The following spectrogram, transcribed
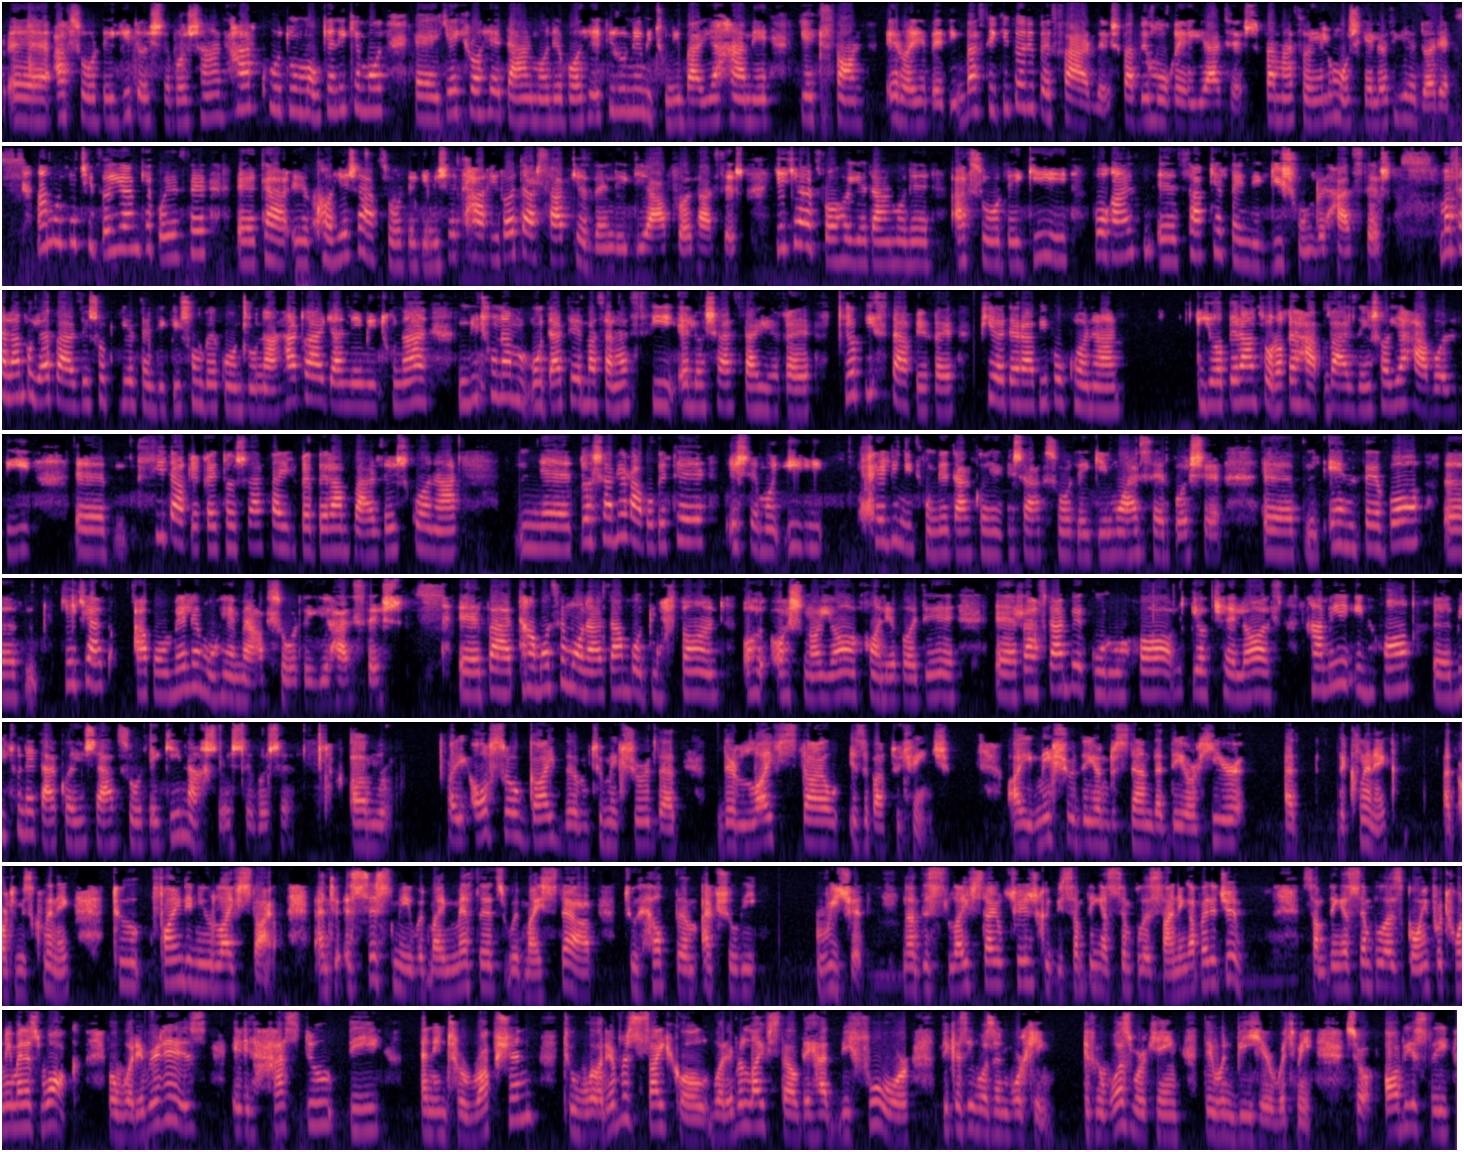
افسردگی داشته باشن هر کدوم ممکنه که ما یک راه درمان واحدی رو نمی‌تونیم برای همه یکسان ارائه بدیم. بستگی داره به فردش و به موقعیتش و مسائل و مشکلاتی که داره. اما یه چیزایی هم که باعث کاهش افسردگی میشه تغییرات در سبک زندگی افراد هستش. یکی از راه های درمان افسردگی واقعا سبک زندگیشون هستش. مثلا باید ورزش رو توی زندگیشون بگنجونن. حتی اگر نمی‌تونن می‌تونن مدت مثلا سی الا 60 دقیقه یا 20 دقیقه پیاده روی بکنن یا برن سراغ ورزش های حوازی سی دقیقه تا 60 دقیقه برن ورزش کنن. داشتن روابط اجتماعی خیلی می‌تونه در کاهش افسردگی موثر باشه. انزوا یکی از عوامل مهم افسردگی هستش. و تماس منظم با دوستان آشنایان خانواده رفتن به گروه ها یا کلاس همه اینها می‌تونه در کاهش افسردگی نقش داشته باشه um, I also guide them to make sure that their lifestyle is about to change. I make sure they understand that they are here at the clinic at Artemis Clinic to find a new lifestyle and to assist me with my methods, with my staff to help them actually reach it. Now, this lifestyle change could be something as simple as signing up at a gym. Something as simple as going for 20 minutes walk. But whatever it is, it has to be an interruption to whatever cycle, whatever lifestyle they had before because it wasn't working if it was working, they wouldn't be here with me. So obviously,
